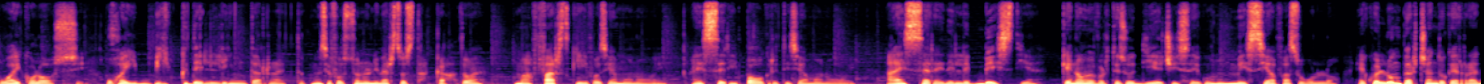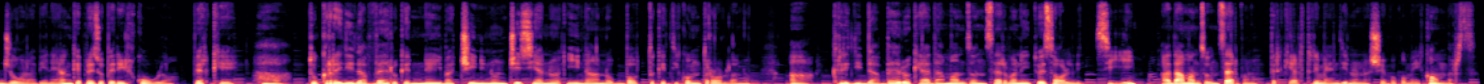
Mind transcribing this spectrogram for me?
o ai colossi o ai big dell'internet, come se fosse un universo staccato, eh, ma a far schifo siamo noi, a essere ipocriti siamo noi, a essere delle bestie che 9 volte su 10 seguono un messia fasullo. E quell'1% che ragiona viene anche preso per il culo perché, ah, tu credi davvero che nei vaccini non ci siano i nanobot che ti controllano? Ah, credi davvero che ad Amazon servano i tuoi soldi? Sì, ad Amazon servono perché altrimenti non nascevo come e-commerce.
